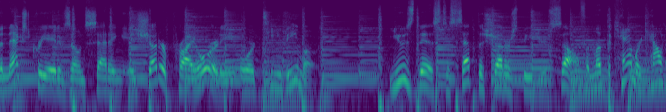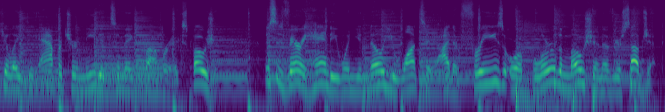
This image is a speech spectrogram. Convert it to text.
The next Creative Zone setting is shutter priority or TV mode. Use this to set the shutter speed yourself and let the camera calculate the aperture needed to make proper exposure. This is very handy when you know you want to either freeze or blur the motion of your subject.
